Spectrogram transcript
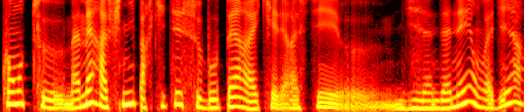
quand euh, ma mère a fini par quitter ce beau-père avec qui elle est restée euh, une dizaine d'années, on va dire,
